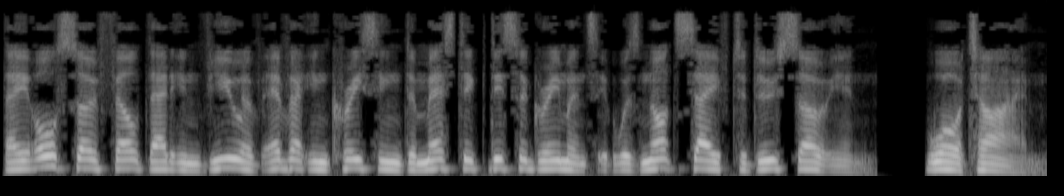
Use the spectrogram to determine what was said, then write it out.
They also felt that in view of ever-increasing domestic disagreements it was not safe to do so in wartime.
